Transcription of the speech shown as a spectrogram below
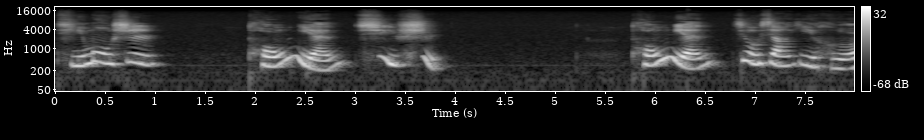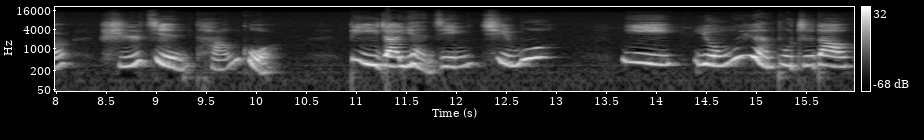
题目是《童年趣事》。童年就像一盒什锦糖果，闭着眼睛去摸。你永远不知道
